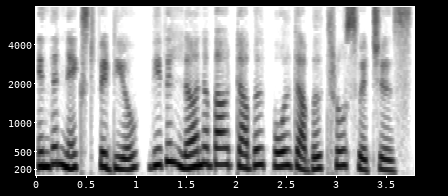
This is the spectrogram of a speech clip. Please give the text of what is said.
In the next video, we will learn about double pole double throw switches.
